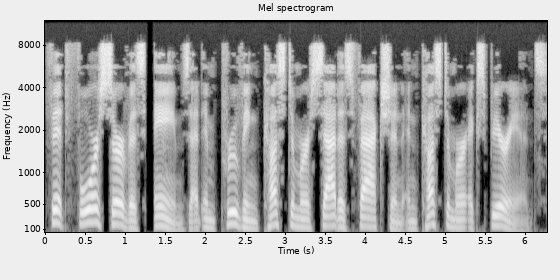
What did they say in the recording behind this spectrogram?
Fit for Service, aims at improving customer satisfaction and customer experience.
